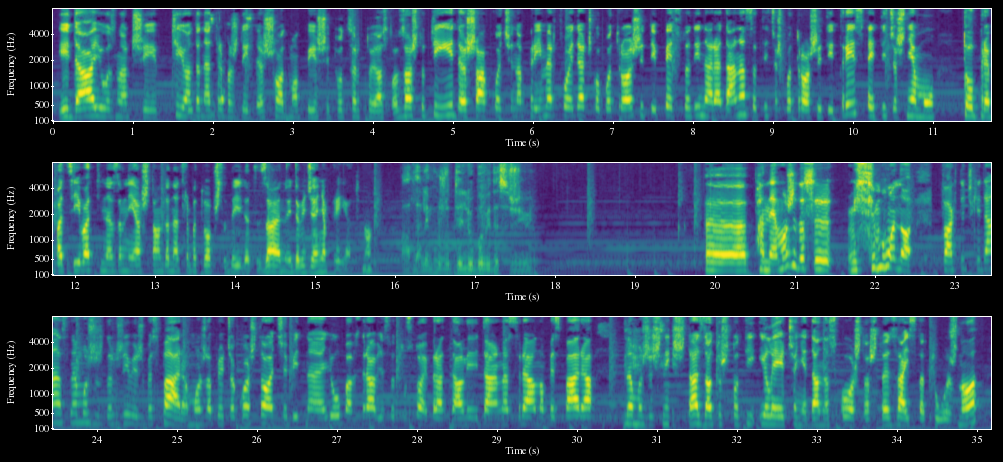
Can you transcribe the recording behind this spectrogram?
i daju, znači ti onda ne trebaš da ideš odmah piši tu crtu i ostalo. Zašto ti ideš ako će, na primjer, tvoj dečko potrošiti 500 dinara danas, a ti ćeš potrošiti 300 i ti ćeš njemu to prebacivati, ne znam nija šta, onda ne trebate uopšte da idete zajedno i doviđenja prijatno. A da li može te ljubavi da se živi? E, pa ne može da se, mislim ono, faktički danas ne možeš da živiš bez para, možda priča ko šta hoće, bitna je ljubav, zdravlje, sve tu stoji, brate, ali danas realno bez para ne možeš ništa, zato što ti i lečenje danas košta, što je zaista tužno.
